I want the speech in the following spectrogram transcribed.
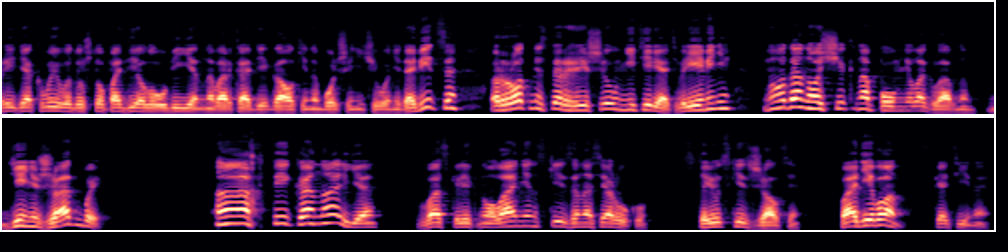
Придя к выводу, что по делу убиенного Аркадия Галкина больше ничего не добиться, ротмистер решил не терять времени, но доносчик напомнил о главном. Деньжат бы! «Ах ты, каналья!» — воскликнул Аннинский, занося руку. Стрюцкий сжался. «Поди вон, скотина!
